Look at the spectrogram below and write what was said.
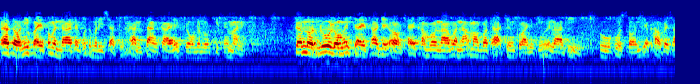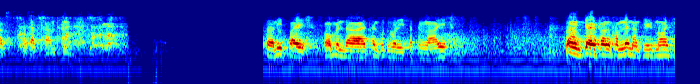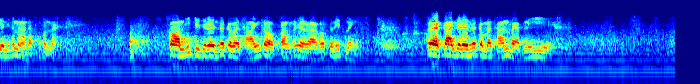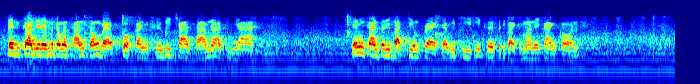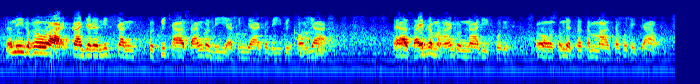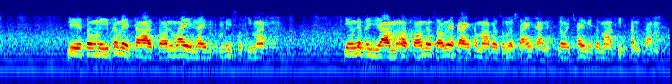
ถ้าต่อนนี้ไปขบรรดาแต่พุทธบริษัททุกท่านตั้งกายให้ตรงดำรงจิตให้มันกำหนดรู้ลมให้ใจเข้าใจออกใช้คำภาวนาว่านะมาปะทะจนกว่าจะถึงเวลาที่ครูผู้สอนจะเข้าไปสักสักถามท่านตอนนี้ไปขอบรรดาท่านพุทธบริษัททั้งหลาย ตั้งใจฟังคำแนะนำเล็กน้อยเทียนข้างหน้าดับทุกคนนะ ก่อนที่จะเจริญพระกรรมฐานก็ฟังเรื่องราวเขาสักนิดหนึ่งว่าการเจริญพระกรรมฐานแบบนี้ เป็นการเจริญพระกรรมฐานสองแบบพวกกันคือวิชาสามและอภิญญาจะมีการปฏิบัติจึงแปลกจากวิธีที่เคยปฏิบัติมาในการก่อน ตอนนี้ก็เพราะว่าการเจริญวิการฝึกวิชาสามก็ดี อภิญญาก็ดีเป็นของยาก แต่อาศัยพระมหากรุณาธิคุณองค์สมเด็จพระสัมมาสัมพุทธเจ้าที่ทรงมีพระเมตตาสอนไว้ในมิสุทิมรรคจึงได้พยายามเอาของทั้งสองรายการเข้ามาผสมผสานกัน โดยใช้วิสมาธิต่ำ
